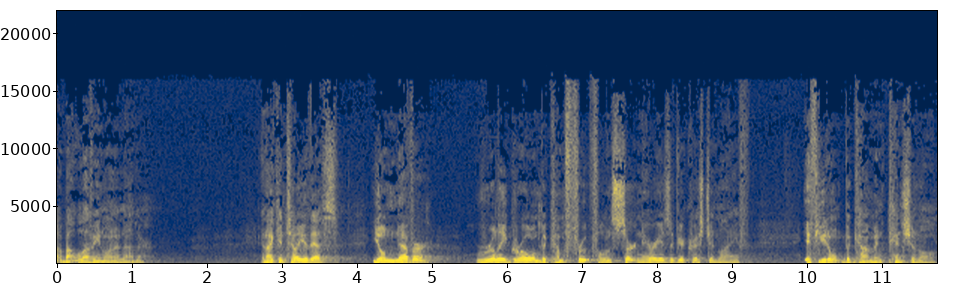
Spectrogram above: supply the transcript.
about loving one another. And I can tell you this you'll never really grow and become fruitful in certain areas of your Christian life if you don't become intentional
